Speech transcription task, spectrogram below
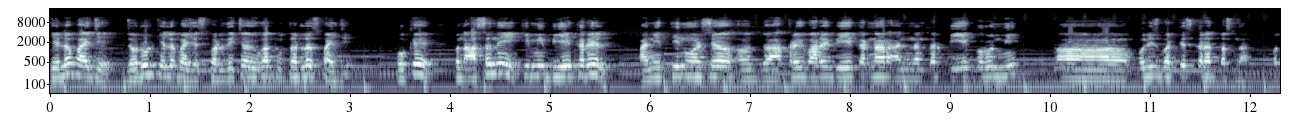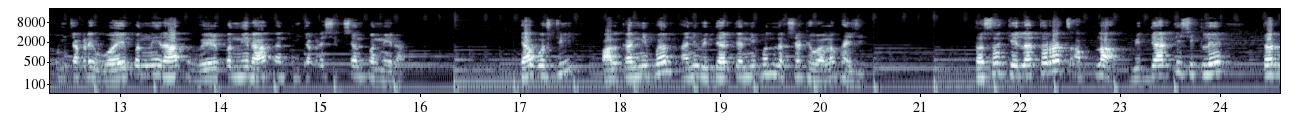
केलं पाहिजे. जरूर केलं पाहिजे. स्पर्धेच्या युगात उतरलंच पाहिजे. ओके? पण असं नाही की मी बी ए करेल आणि तीन वर्ष अकरावी बारावी बी ए करणार आणि नंतर बी ए करून मी पोलीस भरतीच करत बसणार. मग तुमच्याकडे वय पण नाही राहत वेळ पण नाही राहत आणि तुमच्याकडे शिक्षण पण नाही राहत. या गोष्टी पालकांनी पण आणि विद्यार्थ्यांनी पण लक्ष ठेवायला पाहिजे. तसं केलं तरच आपला विद्यार्थी शिकले तर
